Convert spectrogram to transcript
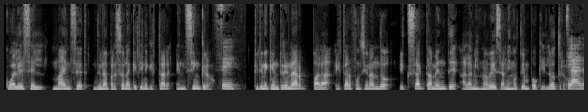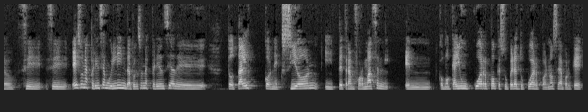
cuál es el mindset de una persona que tiene que estar en sincro. Sí. Que tiene que entrenar para estar funcionando exactamente a la misma vez, al mismo tiempo que el otro. Claro, sí, sí. Es una experiencia muy linda porque es una experiencia de total conexión y te transformas en, como que hay un cuerpo que supera tu cuerpo, ¿no? O sea, porque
